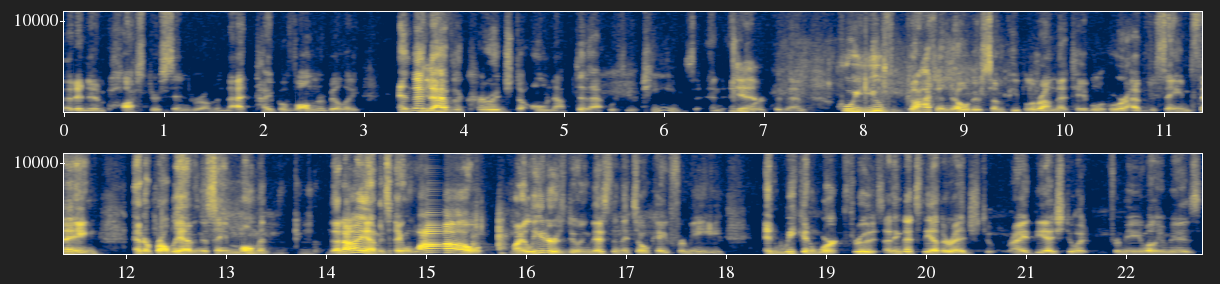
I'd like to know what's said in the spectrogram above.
that an imposter syndrome and that type of vulnerability and then yeah. to have the courage to own up to that with your teams and, and yeah. work with them who you've got to know there's some people around that table who are having the same thing and are probably having the same moment that i am and saying wow my leader is doing this and it's okay for me and we can work through this i think that's the other edge to it right the edge to it for me william is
